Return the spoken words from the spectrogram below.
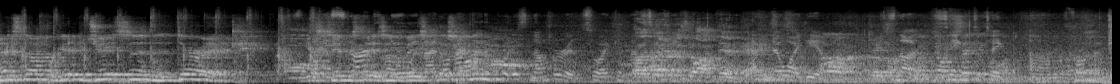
Next up, we're getting Jason and Derek. I guess Tim stays on bass I don't know how to put his number in so I can message him. I have no idea. It's not seems to take um, the phone number.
